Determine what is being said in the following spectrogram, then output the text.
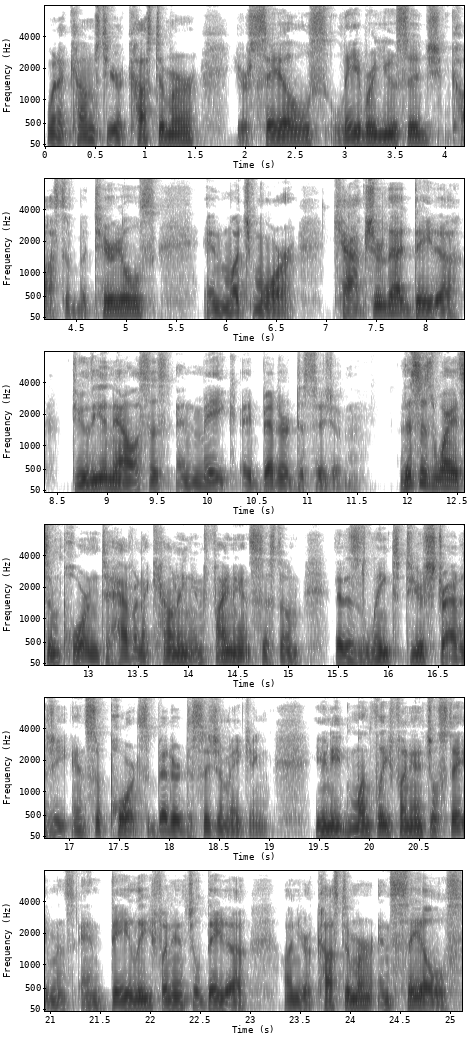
when it comes to your customer, your sales, labor usage, cost of materials, and much more. Capture that data, do the analysis, and make a better decision. This is why it's important to have an accounting and finance system that is linked to your strategy and supports better decision making. You need monthly financial statements and daily financial data on your customer and sales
